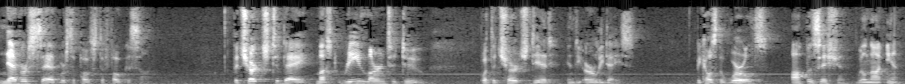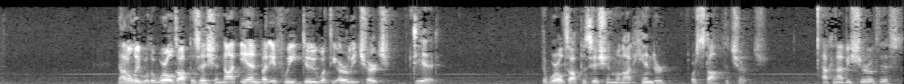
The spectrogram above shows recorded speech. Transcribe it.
never said we're supposed to focus on. The church today must relearn to do what the church did in the early days because the world's opposition will not end. Not only will the world's opposition not end, but if we do what the early church did, the world's opposition will not hinder or stop the church. How can I be sure of this?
